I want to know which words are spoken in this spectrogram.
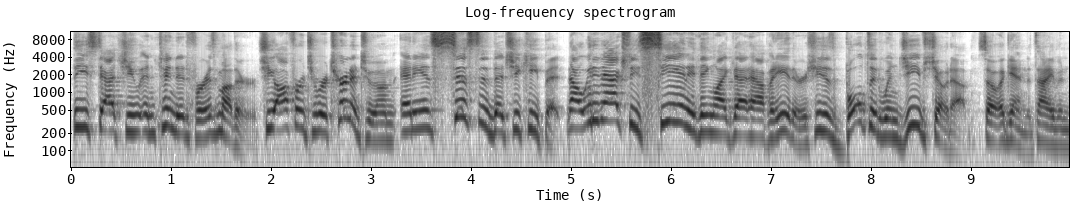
the statue intended for his mother. She offered to return return it to him, and he insisted that she keep it. Now, we didn't actually see anything like that happen either. She just bolted when Jeeves showed up. So again, it's not even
